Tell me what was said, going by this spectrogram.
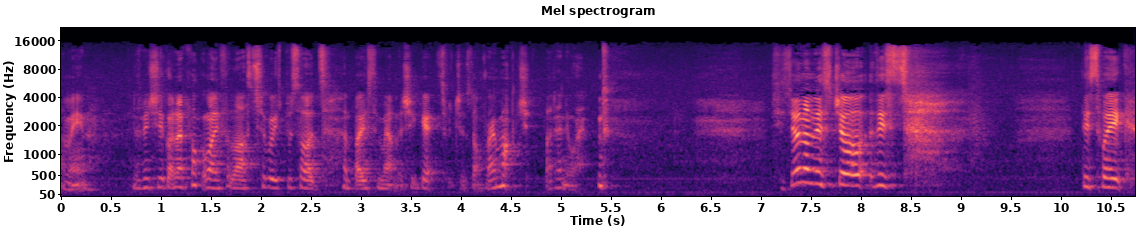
I mean, doesn't mean she's got no pocket money for the last two weeks besides the base amount that she gets, which is not very much, but anyway. she's doing on this job this this week.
